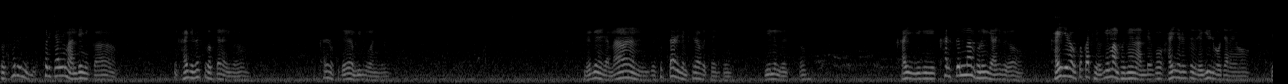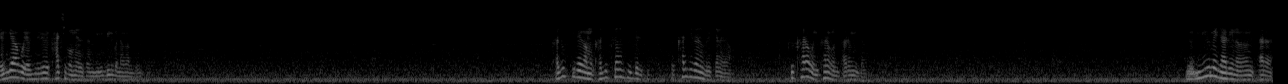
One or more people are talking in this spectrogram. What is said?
또 털이 털이 잘리면 안 되니까 가위를 넣을 수가 없잖아 이거 칼로 그대로 밀고 가는 거야 여기다만 이제 속달이 좀 필요하겠지 이렇게 미는 것도 가위 이게 칼 끝만 보는 게 아니고요 가위랑 똑같이 여기만 보면 안 되고 가위를 또 여기를 보잖아요 여기하고 여기를 같이 보면서 밀고 나가면 되죠 가죽집에 가면 가죽 선수들 그 칼질하는 거 있잖아요 그 칼하고 이 칼하고는 다릅니다 이 이음의 자리는 잘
